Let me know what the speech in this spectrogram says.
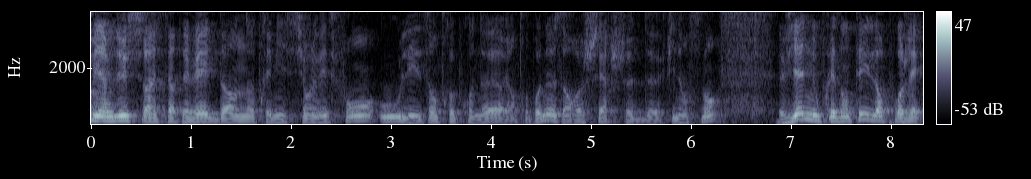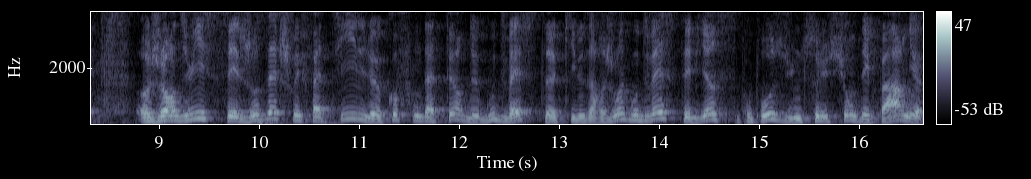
bienvenue sur Investir TV dans notre émission Levée de fonds où les entrepreneurs et entrepreneuses en recherche de financement viennent nous présenter leurs projets. Aujourd'hui, c'est Joseph Chouefati, le cofondateur de Goodvest, qui nous a rejoint. Goodvest eh bien, propose une solution d'épargne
